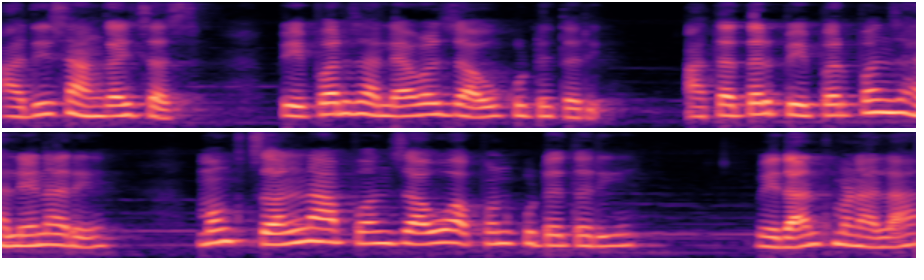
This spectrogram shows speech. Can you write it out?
आधी सांगायचंच पेपर झाल्यावर जाऊ कुठेतरी. आता तर पेपर पण झाले ना रे. मग चल ना आपण जाऊ आपण कुठेतरी. वेदांत म्हणाला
